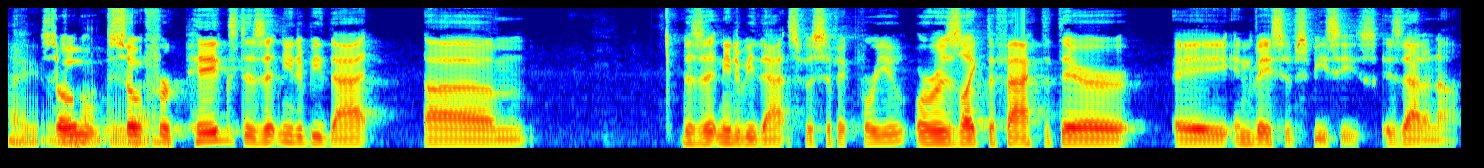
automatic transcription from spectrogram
I So so that. for pigs, does it need to be that? Um, does it need to be that specific for you, or is like the fact that they're a invasive species is that enough?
